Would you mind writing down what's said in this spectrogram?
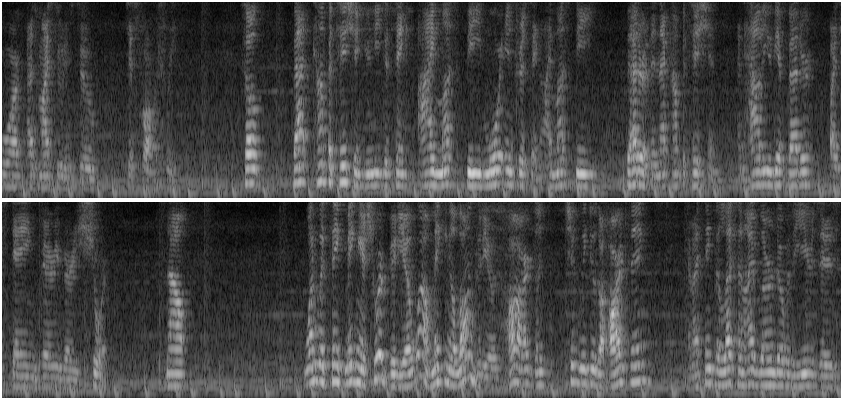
or as my students do, just fall asleep. So that competition, you need to think, I must be more interesting. I must be better than that competition. And how do you get better? By staying very, very short. Now, one would think making a short video, well, making a long video is hard. Shouldn't we do the hard thing? And I think the lesson I've learned over the years is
